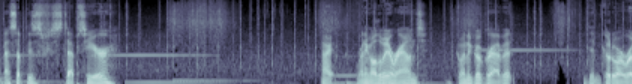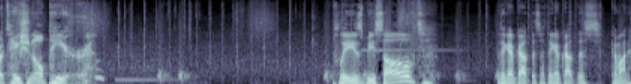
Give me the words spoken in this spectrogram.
mess up these steps here. Alright, running all the way around. Going to go grab it. Then go to our rotational pier. Please be solved. I think I've got this. I think I've got this. Come on.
